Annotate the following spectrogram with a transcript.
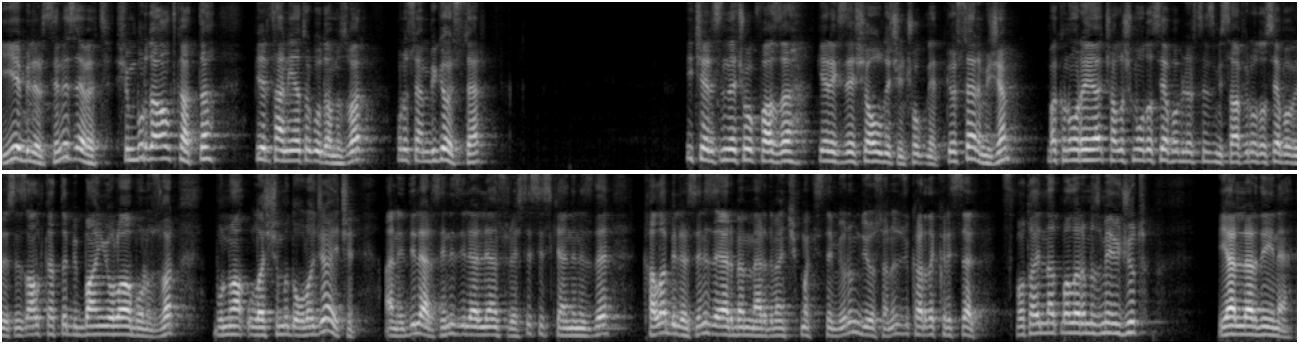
yiyebilirsiniz. Evet. Şimdi burada alt katta bir tane yatak odamız var. Bunu sen bir göster. İçerisinde çok fazla gereksiz eşya olduğu için çok net göstermeyeceğim. Bakın oraya çalışma odası yapabilirsiniz, misafir odası yapabilirsiniz. Alt katta bir banyo lavabonuz var. Buna ulaşımı da olacağı için hani dilerseniz ilerleyen süreçte siz kendinizde kalabilirsiniz. Eğer ben merdiven çıkmak istemiyorum diyorsanız yukarıda kristal spot aydınlatmalarımız mevcut. Yerlerde yine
